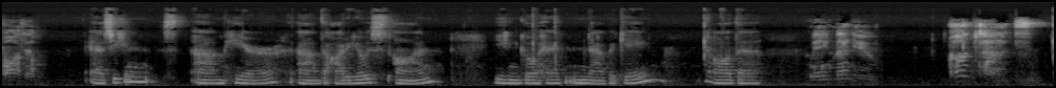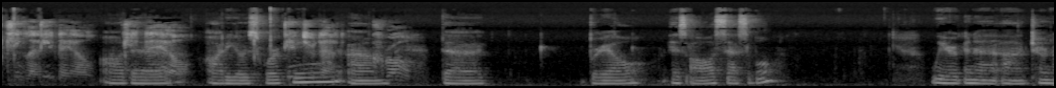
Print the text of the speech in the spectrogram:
Bottom. As you can um, hear, uh, the audio is on. You can go ahead and navigate all the main menu, contacts, all the audio is working. Um, the braille is all accessible. We are gonna uh, turn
